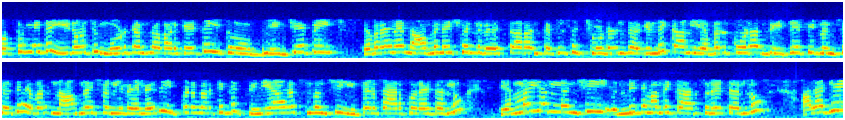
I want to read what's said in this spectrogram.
మొత్తం మీద ఈ రోజు మూడు గంటల వరకు అయితే ఇటు బీజేపీ ఎవరైనా నామినేషన్లు వేస్తారని చెప్పేసి చూడడం జరిగింది. కానీ ఎవరు కూడా బీజేపీ నుంచి అయితే ఎవరు నామినేషన్లు వేయలేదు. ఇప్పటి వరకు అయితే టీఆర్ఎస్ నుంచి ఇతర కార్పొరేటర్లు ఎంఐఎం నుంచి ఎనిమిది మంది కార్పొరేటర్లు అలాగే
